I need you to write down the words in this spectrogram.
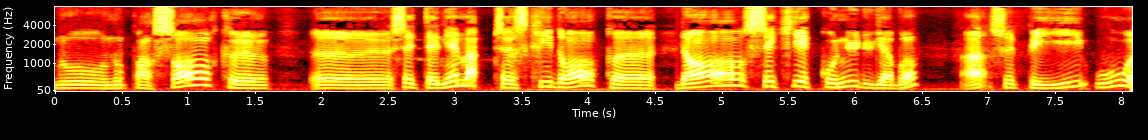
nous, nous pensons que euh, cet énième acte s'inscrit donc dans ce qui est connu du Gabon, hein, ce pays où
